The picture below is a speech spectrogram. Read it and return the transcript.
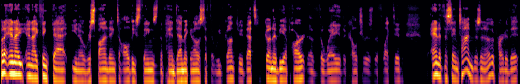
but, and I and I think that you know, responding to all these things, the pandemic and all the stuff that we've gone through, that's going to be a part of the way the culture is reflected and at the same time there's another part of it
